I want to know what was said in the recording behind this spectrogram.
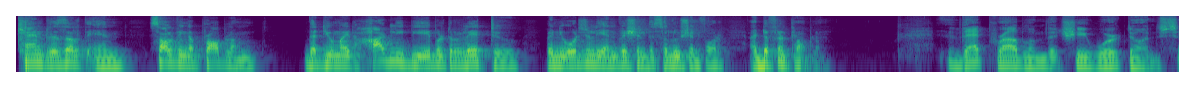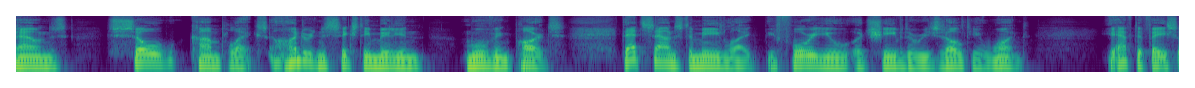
can result in solving a problem that you might hardly be able to relate to when you originally envisioned the solution for a different problem. that problem that she worked on sounds so complex 160 million moving parts. That sounds to me like before you achieve the result you want, you have to face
